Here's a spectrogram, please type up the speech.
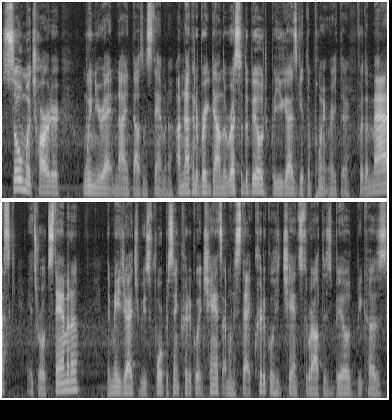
so much harder when you're at 9,000 stamina. I'm not going to break down the rest of the build, but you guys get the point right there. For the mask, it's road stamina. The major attribute is 4% critical hit chance. I'm going to stack critical hit chance throughout this build because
